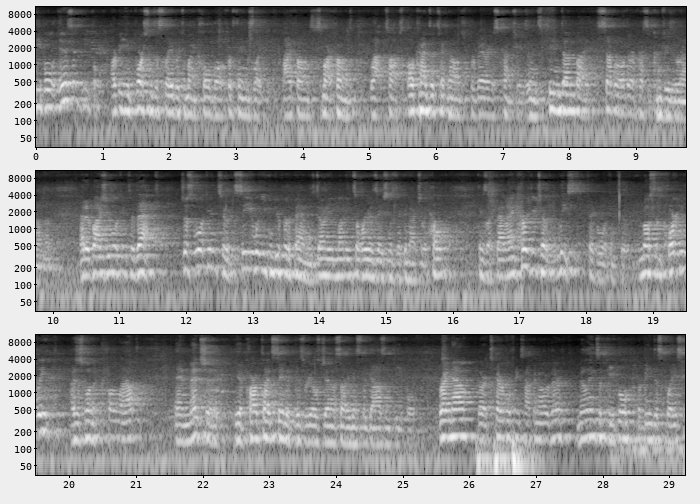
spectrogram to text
people, innocent people are being forced into slavery to mine cobalt for things like iPhones, smartphones, laptops, all kinds of technology for various countries. And it's being done by several other oppressive countries around them. I'd advise you look into that. Just look into it. See what you can do for the families. Donate money to organizations that can actually help, things like that. I encourage you to at least take a look into it. And most importantly, I just want to call out and mention the apartheid state of Israel's genocide against the Gazan people. Right now, there are terrible things happening over there. Millions of people are being displaced,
